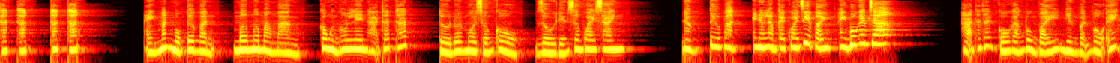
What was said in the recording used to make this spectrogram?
Thất thất, thất thất. Ánh mắt mục tư vận mơ mơ màng màng, không ngừng hôn lên hạ thất thất, từ đôi môi xuống cổ rồi đến xương quai xanh. Đừng, tư vận, anh đang làm cái quái gì vậy? Anh buông em ra. Hạ thất thất cố gắng vùng vẫy nhưng vẫn vô ích.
